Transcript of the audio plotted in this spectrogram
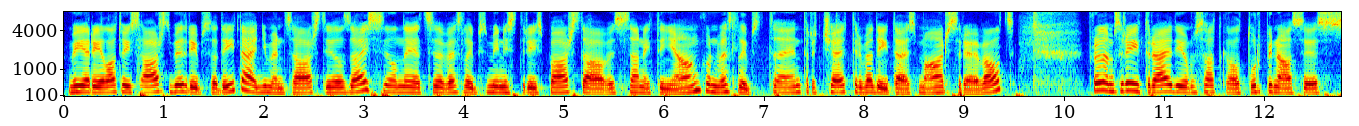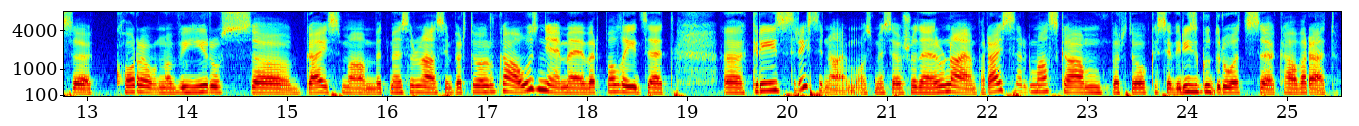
Bija arī Latvijas ārstu biedrības vadītāja, ģimenes ārsta Ilza Aizsilniece, veselības ministrijas pārstāves Sanita Janka un veselības centra četri vadītājs Māris Rēvalds. Protams, rīt raidījums atkal turpināsies eh, koronavīrusa gaismā, bet mēs runāsim par to, kā uzņēmēji var palīdzēt uh, krīzes risinājumos. Mēs jau šodien runājam par aizsargu maskām, par to, kas jau ir izgudrots, kā varētu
